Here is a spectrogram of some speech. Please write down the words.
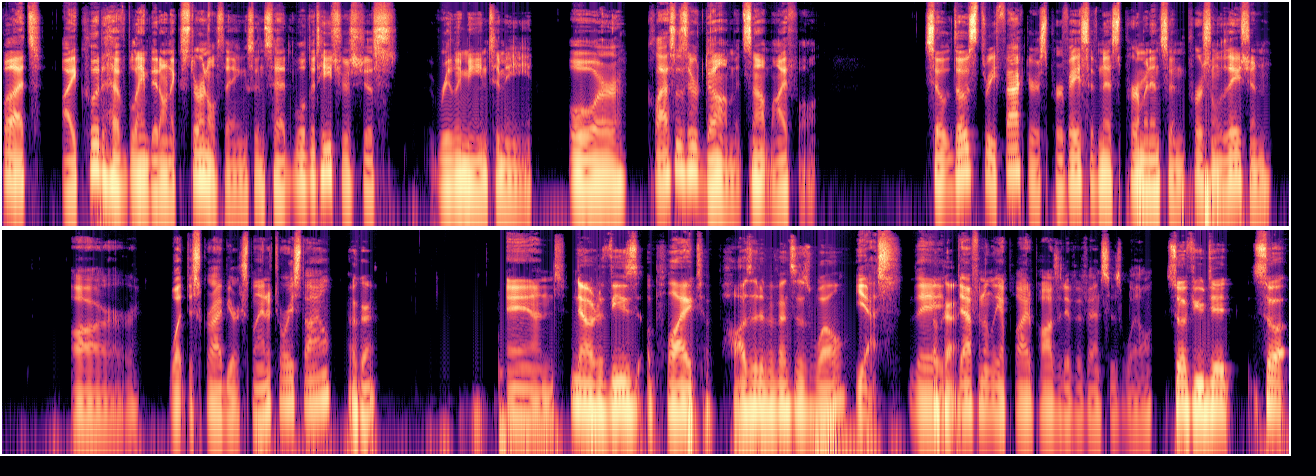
But I could have blamed it on external things and said, "Well, the teacher's just really mean to me," or "Classes are dumb. It's not my fault." So those three factors, pervasiveness, permanence, and personalization, are what describe your explanatory style. Okay. And Now, do these apply to positive events as well? yes, they Okay. definitely apply to positive events as well. So if you did so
